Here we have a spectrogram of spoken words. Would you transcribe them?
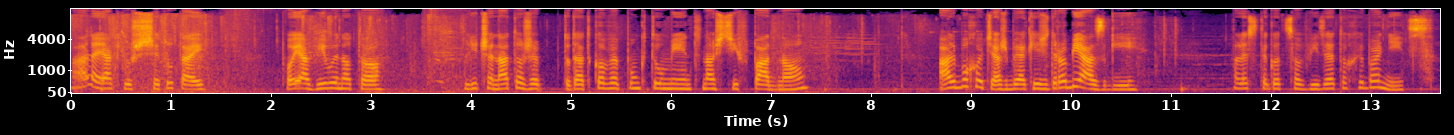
Ale jak już się tutaj pojawiły, no to liczę na to, że dodatkowe punkty umiejętności wpadną. Albo chociażby jakieś drobiazgi. Ale z tego co widzę, to chyba nic.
